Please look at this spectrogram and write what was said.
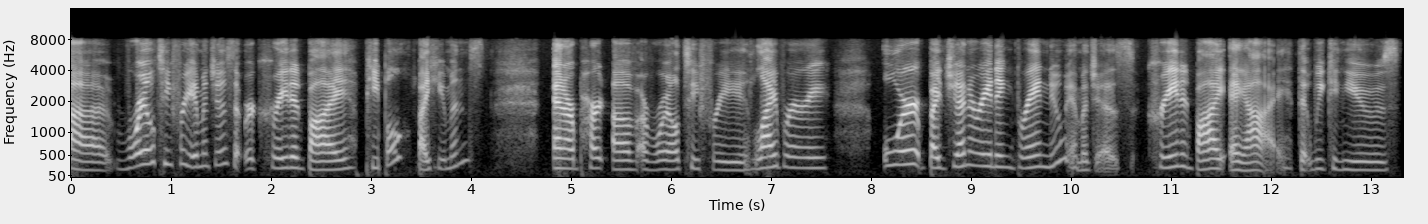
uh, royalty-free images that were created by people, by humans, and are part of a royalty-free library, or by generating brand new images created by AI that we can use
